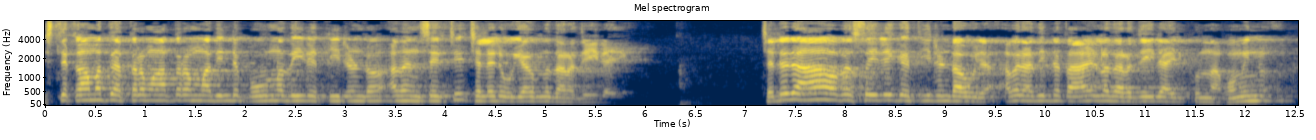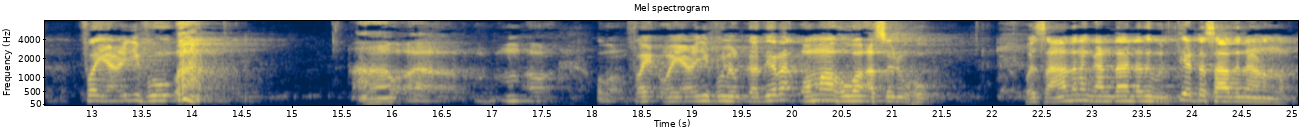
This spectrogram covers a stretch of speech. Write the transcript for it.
ഇസ്തിക്കാമത്ത് എത്രമാത്രം അതിന്റെ പൂർണതയിൽ എത്തിയിട്ടുണ്ടോ അതനുസരിച്ച് ചിലർ ഉയർന്ന ദർജയിലായി. ചിലർ ആ അവസ്ഥയിലേക്ക് എത്തിയിട്ടുണ്ടാവില്ല അവരതിന്റെ താഴെയുള്ള ദർജയിലായിരിക്കുന്ന. ഒമിൻ ഫയരിഫു കതിറ ഒമാഹുവ അസുരുഹു ഒരു സാധനം കണ്ടാൽ അത് വൃത്തിയട്ട സാധനമാണെന്നും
